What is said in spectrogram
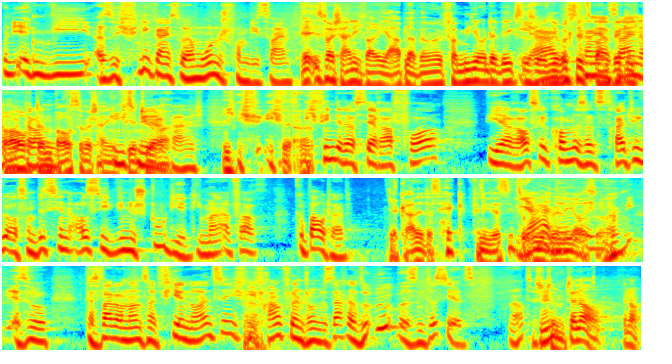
Und irgendwie, also ich finde ihn gar nicht so harmonisch vom Design. Er ist wahrscheinlich variabler. Wenn man mit Familie unterwegs ist ja, und die Rücksitzbank ja wirklich sein, braucht, dann brauchst du wahrscheinlich einen Viertürer. Gar nicht. Ich, ich, ich, ich finde, dass der RAV4 wie er rausgekommen ist, als Dreitüger auch so ein bisschen aussieht wie eine Studie, die man einfach gebaut hat. Ja, gerade das Heck, finde ich, das sieht so ja, ungewöhnlich also, aus, oder? Also, das war doch 1994, wie ja. Frank vorhin schon gesagt hat, so, äh, was ist denn das jetzt? Ne? Das stimmt. Hm, genau, genau.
